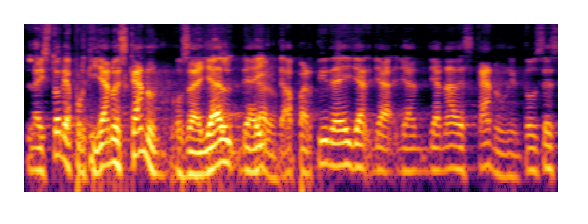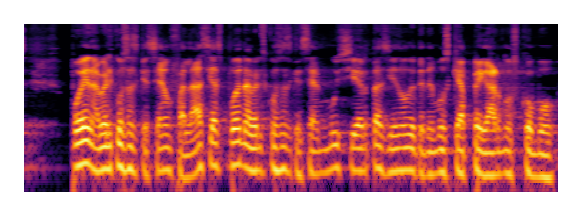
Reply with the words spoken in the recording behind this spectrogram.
la historia, porque ya no es canon, o sea, ya de ahí, a partir de ahí ya, ya, ya, ya nada es canon. Entonces, Pueden haber cosas que sean falacias, pueden haber cosas que sean muy ciertas y es donde tenemos que apegarnos como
